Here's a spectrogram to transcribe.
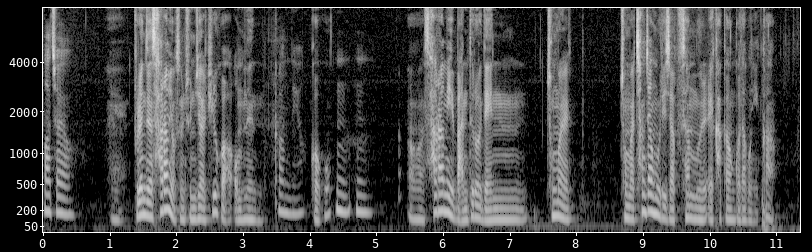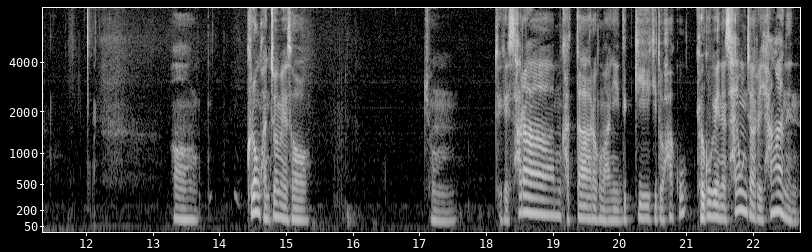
맞아요. 네. 브랜드는 사람이 없으면 존재할 필요가 없는 그렇네요. 거고 음, 음. 어, 사람이 만들어낸 정말 정말 창작물이자 부산물에 가까운 거다 보니까 어, 그런 관점에서 좀 되게 사람 같다라고 많이 느끼기도 하고 결국에는 사용자를 향하는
